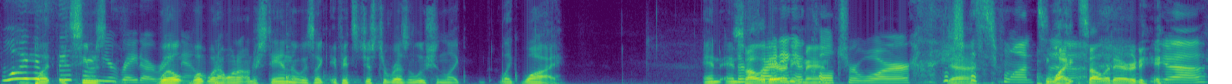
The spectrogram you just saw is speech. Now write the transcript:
Why is this it seems on your radar right well. now? Well, what what I want to understand though is like if it's just a resolution, like like why? And and They're Solidarity, fighting a man. culture war. they Yeah. just want to, White solidarity. yeah,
